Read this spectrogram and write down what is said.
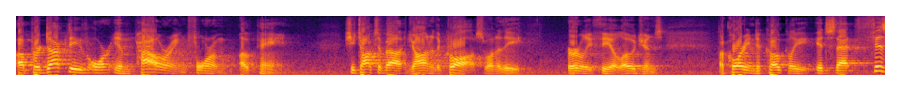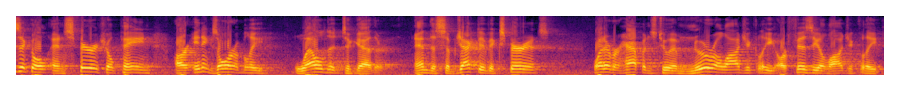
a productive or empowering form of pain. She talks about John of the Cross, one of the early theologians. According to Coakley, it's that physical and spiritual pain are inexorably welded together, and the subjective experience, whatever happens to him neurologically or physiologically,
